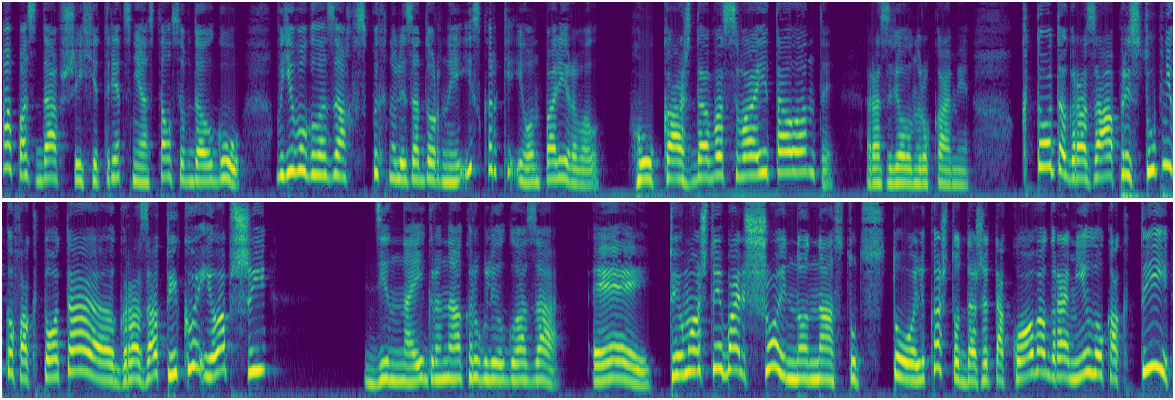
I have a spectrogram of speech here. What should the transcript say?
Опоздавший хитрец не остался в долгу. В его глазах вспыхнули задорные искорки, и он парировал. «У каждого свои таланты», — развел он руками. «Кто-то гроза преступников, а кто-то гроза тыквы и лапши». Дин наигранно округлил глаза. «Эй, ты, может, и большой, но нас тут столько, что даже такого громилу, как ты,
